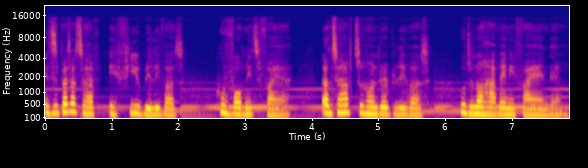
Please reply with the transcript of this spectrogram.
It is better to have a few believers who vomit fire than to have 200 believers who do not have any fire in them.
